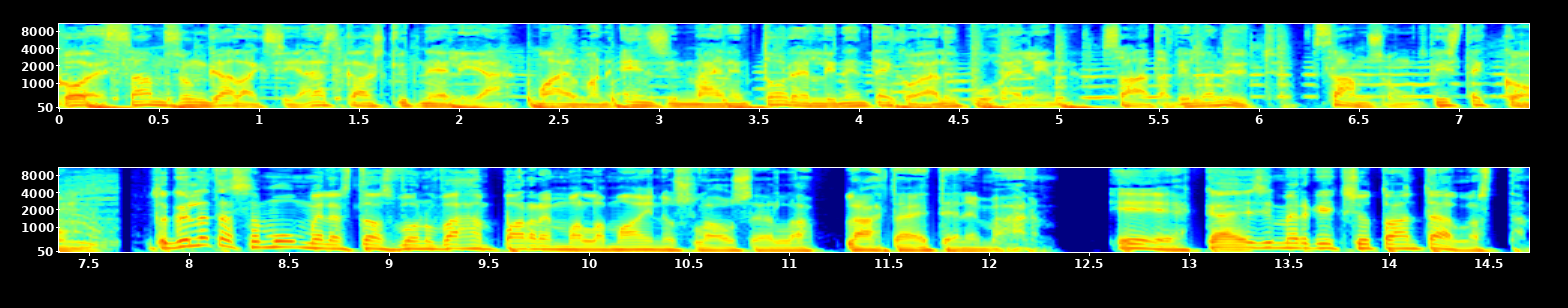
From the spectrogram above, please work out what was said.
Koe Samsung Galaxy S24. Maailman ensimmäinen todellinen tekoälypuhelin. Saatavilla nyt. Samsung.com. Mutta kyllä tässä mun mielestä olisi voinut vähän paremmalla mainoslauseella lähteä etenemään. Ehkä esimerkiksi jotain tällaista.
